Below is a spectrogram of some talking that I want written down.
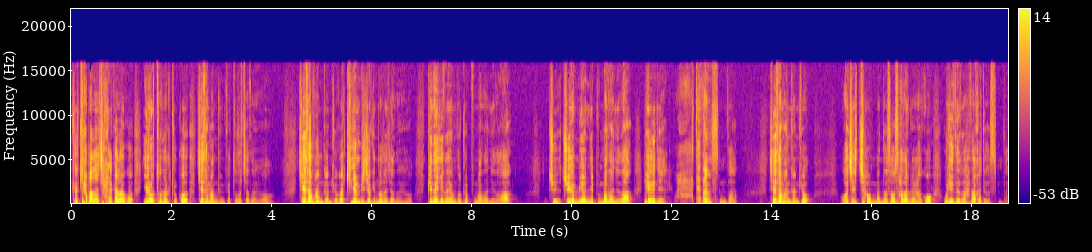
그 캐바레 잘 가라고 1호선을 뚫고 제3한강교 뚫었잖아요. 제3한강교가 기념비적인 노래잖아요. 비 내리는 영동교뿐만 아니라 주, 주현미 언니뿐만 아니라 혜은이 와 대단했습니다. 제3한강교 어제 처음 만나서 사랑을 하고 우리들은 하나가 되었습니다.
